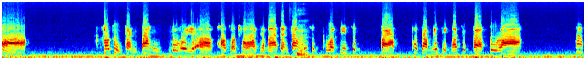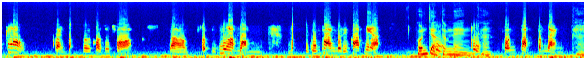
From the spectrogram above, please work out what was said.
อ่าเขาถูกแต่งตั้งโดยเอ่อคอสชใช่ไหมแต่งตั้งค่ะรู้สึกวันที่สิบแปด ถ้าจำไม่ผิดนะสิบแปดตุลาห้าเก้าแต่งตั้งโดยคอสชอ่าเมื่อหม่อมกุมพันธ์บริพัตรเนี่ยพ้นจากตำแหน่งถูกค่ะพ้นตัดตำแหน่งค่ะ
